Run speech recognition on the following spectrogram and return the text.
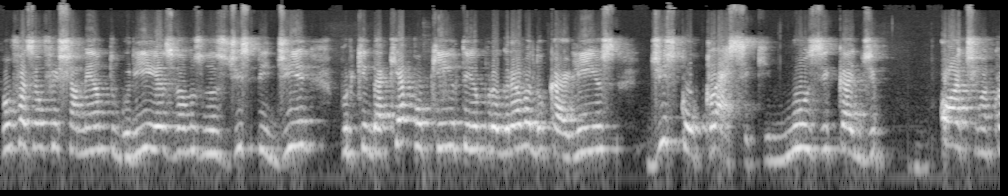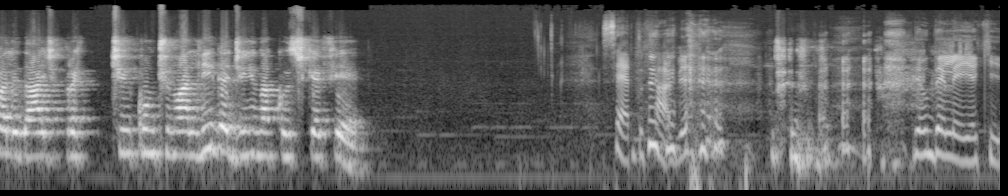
Vamos fazer um fechamento, gurias, vamos nos despedir, porque daqui a pouquinho tem o programa do Carlinhos, Disco Classic, música de ótima qualidade para te continuar ligadinho na Acústica FM. Certo, Fábia. Deu um delay aqui.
